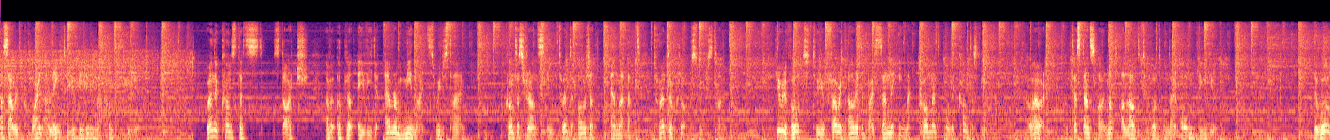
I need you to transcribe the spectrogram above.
as I will provide a link to your video in my contest video. When the contest starts, I will upload a video every midnight Swedish time. Contest runs in 20 hours and end at 20 o'clock Swedish time. You will vote to your favorite elevator by sending in a comment on the contest video. However, contestants are not allowed to vote on their own video. The whole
